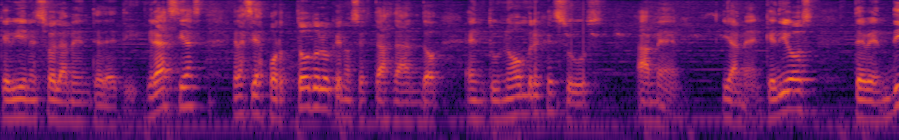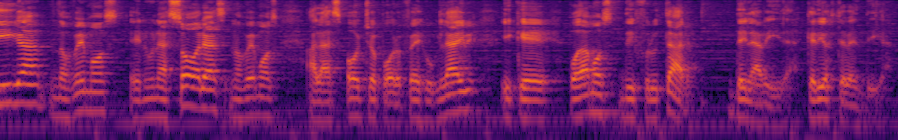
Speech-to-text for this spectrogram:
que viene solamente de ti. Gracias, gracias por todo lo que nos estás dando en tu nombre Jesús. Amén y amén. Que Dios te bendiga, nos vemos en unas horas, nos vemos a las 8 por Facebook Live y que podamos disfrutar de la vida. Que Dios te bendiga.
